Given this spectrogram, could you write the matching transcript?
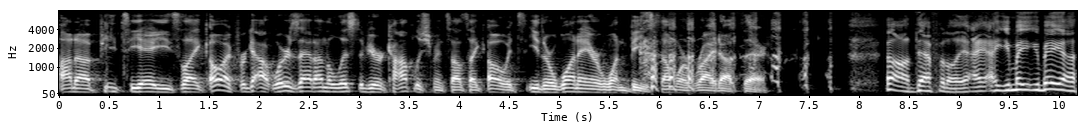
on a PTA. He's like, "Oh, I forgot. Where's that on the list of your accomplishments?" I was like, "Oh, it's either one A or one B, somewhere right up there." Oh, definitely. I, I, you may you may uh,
